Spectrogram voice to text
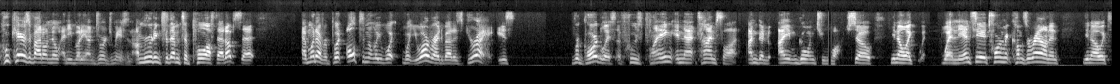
who cares if I don't know anybody on George Mason? I'm rooting for them to pull off that upset and whatever. But ultimately, what what you are right about is you're right. Is regardless of who's playing in that time slot, I'm to I am going to watch. So, you know, like when the NCAA tournament comes around and, you know, it's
